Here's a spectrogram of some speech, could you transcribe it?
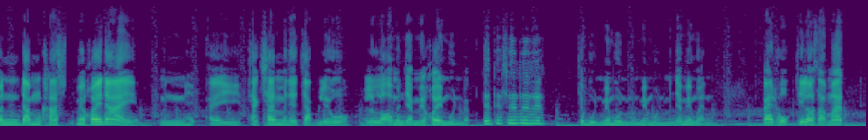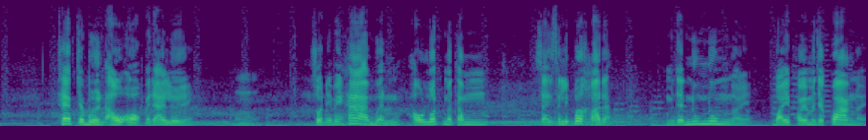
มันดัมคลัชไม่ค่อยได้ มันไอแท็กชั่นมันจะจับเร็ว แล้วล้อมันจะไม่ค่อยหมุนแบบตึ๊ดตึ๊ดตึ๊ดตึ๊ดจะหมุนไม่หมุนหมุนไม่หมุนมันจะไม่เหมือน 86 ที่เราสามารถแทบจะเบิร์นเอาออกไปได้เลย ส่วน F5 เหมือนเอารถมาทำใส่สลิปเปอร์คลัตอะ มันจะนุ่มๆหน่อยไบพอยมันจะกว้างหน่อย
